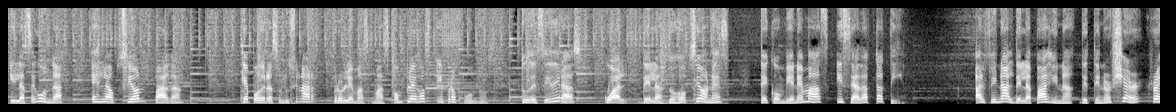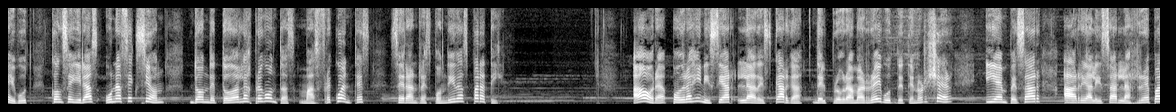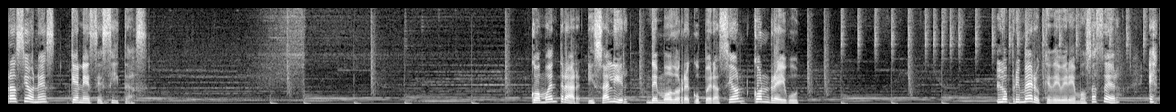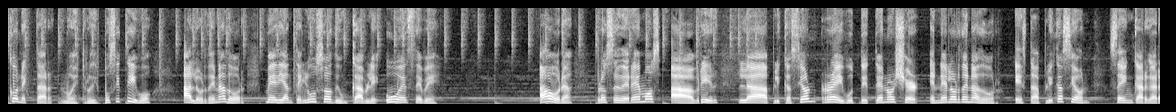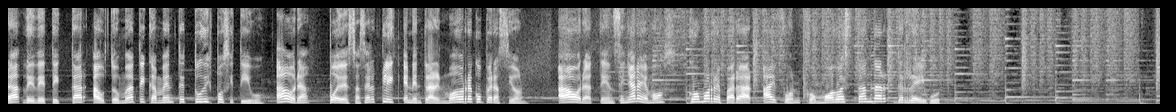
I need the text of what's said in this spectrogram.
y la segunda es la opción paga que podrá solucionar problemas más complejos y profundos. Tú decidirás cuál de las dos opciones te conviene más y se adapta a ti. Al final de la página de TenorShare Rayboot conseguirás una sección donde todas las preguntas más frecuentes serán respondidas para ti. Ahora podrás iniciar la descarga del programa Rayboot de TenorShare y empezar a realizar las reparaciones que necesitas. Cómo entrar y salir de modo recuperación con Rayboot. Lo primero que deberemos hacer es conectar nuestro dispositivo al ordenador mediante el uso de un cable USB. Ahora procederemos a abrir la aplicación Rayboot de TenorShare en el ordenador. Esta aplicación se encargará de detectar automáticamente tu dispositivo. Ahora puedes hacer clic en entrar en modo recuperación. Ahora te enseñaremos cómo reparar iPhone con modo estándar de Rayboot.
